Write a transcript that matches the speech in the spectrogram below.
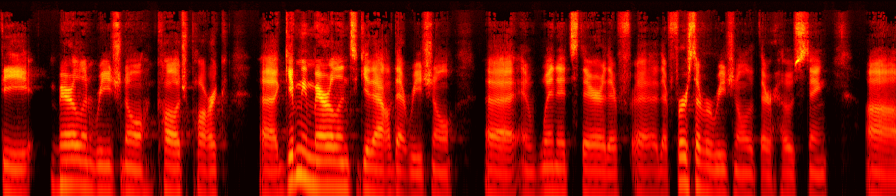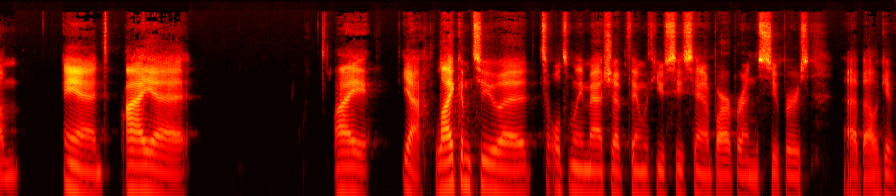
the Maryland Regional College Park. Uh, give me Maryland to get out of that regional uh, and win it's there. Their their first ever regional that they're hosting. Um, and I I yeah like them to uh, to ultimately match up then with UC Santa Barbara and the Supers, uh, but I'll give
